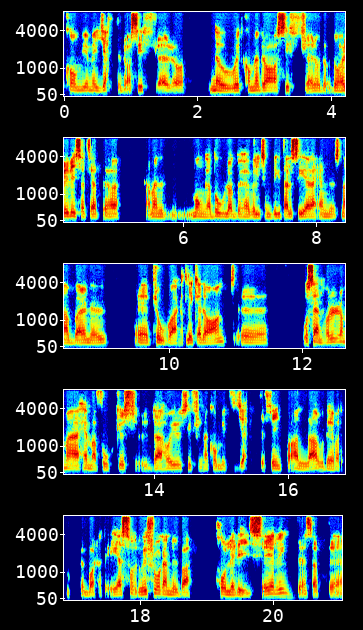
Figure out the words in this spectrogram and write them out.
kom ju med jättebra siffror och Knowit kom med bra siffror och då, då har det visat sig att det har, ja men, många bolag behöver liksom digitalisera ännu snabbare nu. Eh, Proact likadant. Eh, och sen har du de här hemmafokus. Där har ju siffrorna kommit jättefint på alla och det har varit uppenbart att det är så. Då är frågan nu bara håller i sig eller inte. Så att, eh,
